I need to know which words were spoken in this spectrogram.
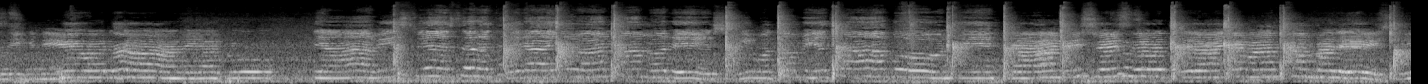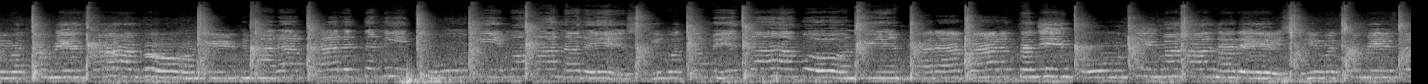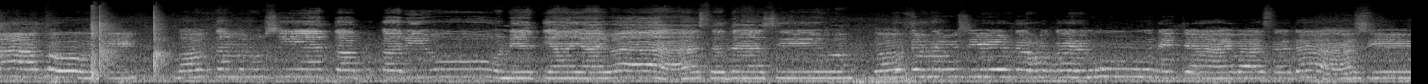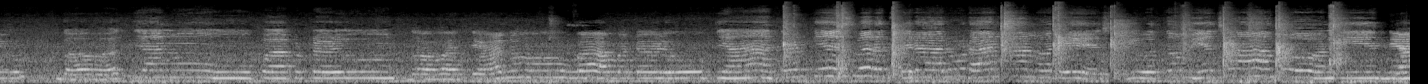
સિંગને વરદાન પટળું ગવત્યાનું પાપટળું ત્યાં તડકેશ્વર તેરા રૂડા નાનો રે તમે જાગો ને.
